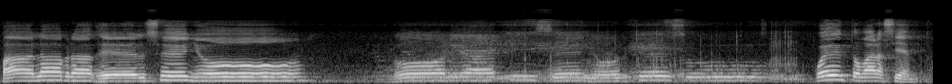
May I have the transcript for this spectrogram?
Palabra del Señor. Gloria a ti, Señor Jesús. Pueden tomar asiento.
